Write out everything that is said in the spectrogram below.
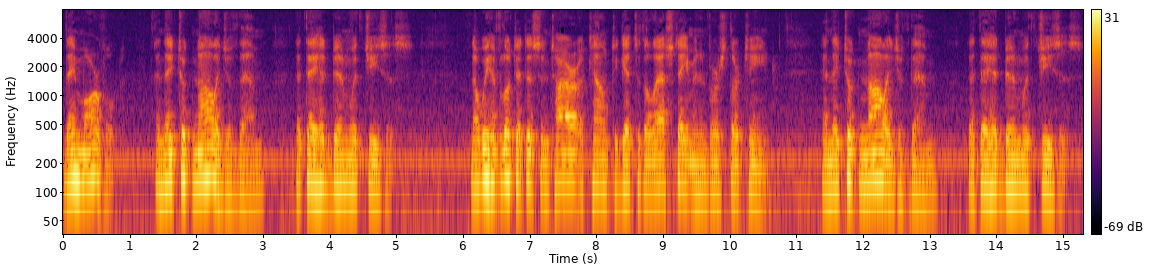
they marveled, and they took knowledge of them that they had been with Jesus. Now we have looked at this entire account to get to the last statement in verse 13. And they took knowledge of them that they had been with Jesus.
